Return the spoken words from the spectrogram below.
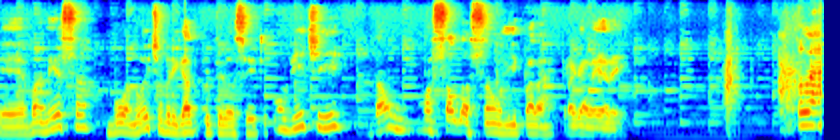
É, Vanessa, boa noite, obrigado por ter aceito o convite e dá um, uma saudação aí para, para a galera aí. Olá,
